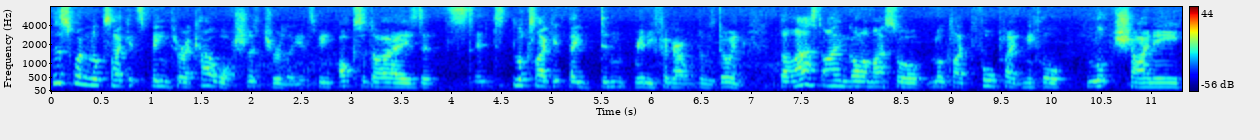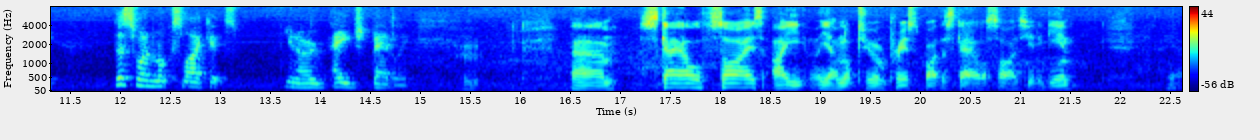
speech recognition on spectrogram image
this one looks like it's been through a car wash, literally. It's been oxidized. It's it looks like it, they didn't really figure out what it was doing. The last Iron Golem I saw looked like full plate metal, looked shiny. This one looks like it's, you know, aged badly. um, scale size, I yeah, I'm not too impressed by the scale or size yet again. Yeah.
